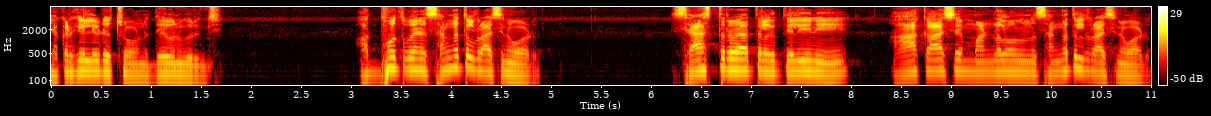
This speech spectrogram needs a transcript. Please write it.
ఎక్కడికి వెళ్ళాడో చూడండి దేవుని గురించి. అద్భుతమైన సంగతులు రాసినవాడు. శాస్త్రవేత్తలకు తెలియని ఆకాశ మండలంలో ఉన్న సంగతులు రాసినవాడు.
